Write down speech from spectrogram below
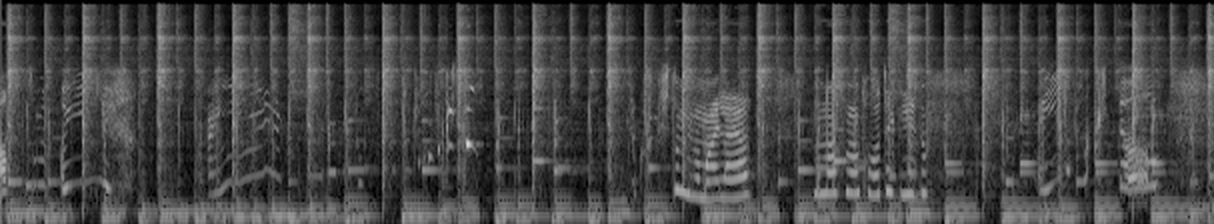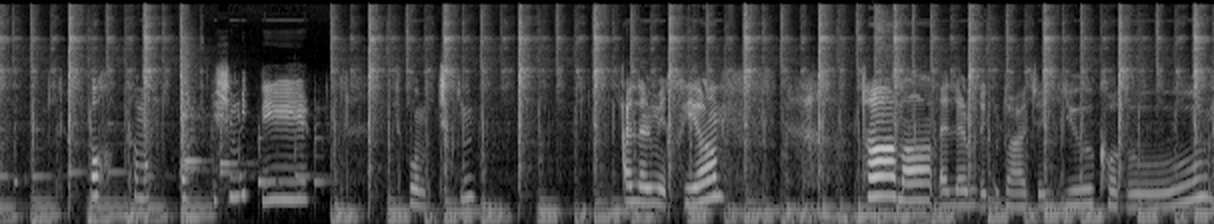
yaptım. Ay. Ay. Çok sıkıştım diyorum hala ya. Bundan sonra tuvalete girdim. Ay çok sıkıştım. Oh tamam bitti. İşim bitti. Bunu çıkayım. Ellerimi yıkayayım. Tamam ellerimi de güzelce yıkadım.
